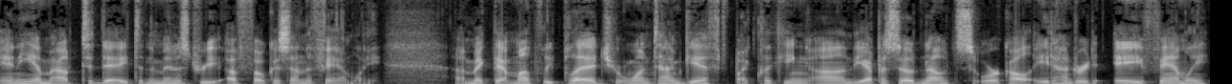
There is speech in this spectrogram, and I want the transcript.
any amount today to the Ministry of Focus on the Family. Uh, make that monthly pledge or one time gift by clicking on the episode notes or call 800 A Family.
